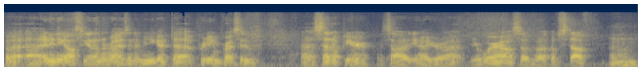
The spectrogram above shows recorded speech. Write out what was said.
But uh, anything else you got on the horizon? I mean, you got uh, a pretty impressive uh, setup here. I saw, you know, your uh, your warehouse of, uh, of stuff. Um,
